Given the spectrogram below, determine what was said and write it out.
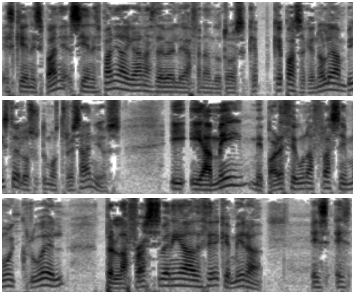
es que en España, si en España hay ganas de verle a Fernando Torres, ¿qué, qué pasa? Que no le han visto en los últimos tres años. Y, y a mí me parece una frase muy cruel, pero la frase venía a decir que, mira, es, es,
